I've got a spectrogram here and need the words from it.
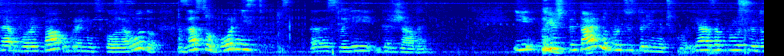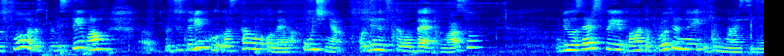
це боротьба українського народу за соборність своєї держави. І більш детально про цю сторіночку я запрошую до слова розповісти вам е, про цю сторінку ласкавого Олега, учня 11 Б класу Білозерської багатопрофільної гімназії.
